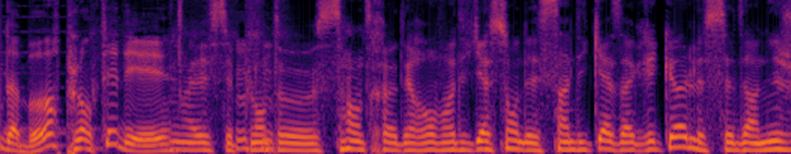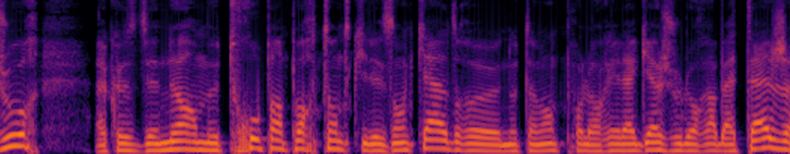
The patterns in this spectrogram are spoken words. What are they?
d'abord planter des... Et ces plantes au centre des revendications des syndicats agricoles ces derniers jours, à cause des normes trop importantes qui les encadrent, notamment pour leur élagage ou leur abattage,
